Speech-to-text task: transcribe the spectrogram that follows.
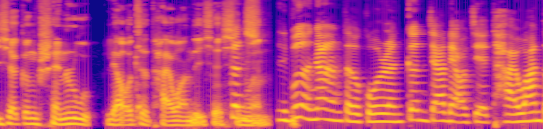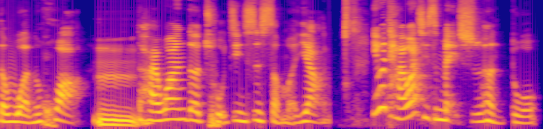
一些更深入了解台湾的一些新闻。你不能让德国人更加了解台湾的文化，嗯台湾的处境是什么样。因为台湾其实美食很多，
